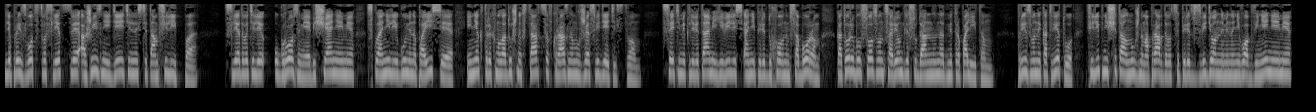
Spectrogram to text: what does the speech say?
для производства следствия о жизни и деятельности там Филиппа. Следователи угрозами и обещаниями склонили игумена Паисия и некоторых малодушных старцев к разным лжесвидетельствам. С этими клеветами явились они перед духовным собором, который был созван царем для суда над митрополитом. Призванный к ответу, Филипп не считал нужным оправдываться перед взведенными на него обвинениями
